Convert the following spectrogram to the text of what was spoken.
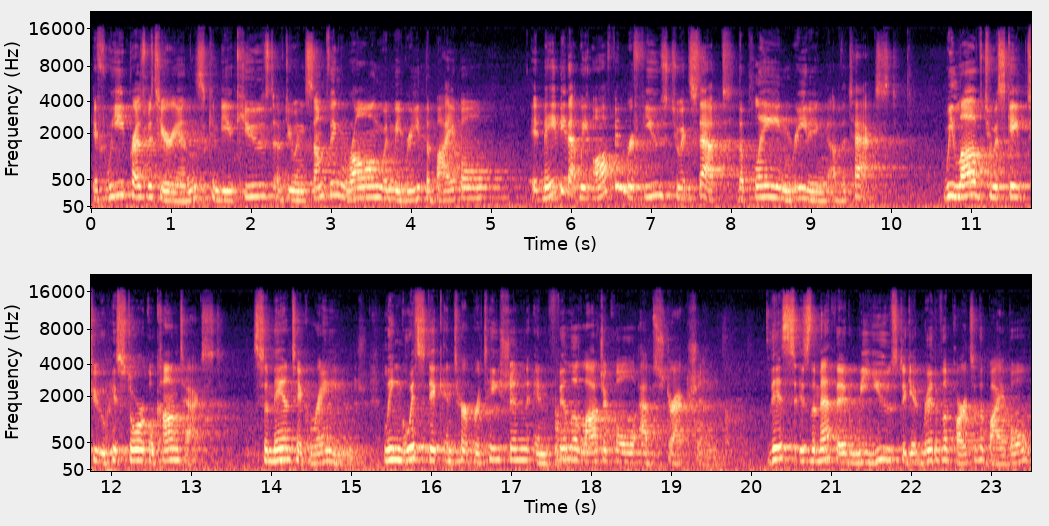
If we Presbyterians can be accused of doing something wrong when we read the Bible, it may be that we often refuse to accept the plain reading of the text. We love to escape to historical context, semantic range, linguistic interpretation, and philological abstraction. This is the method we use to get rid of the parts of the Bible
